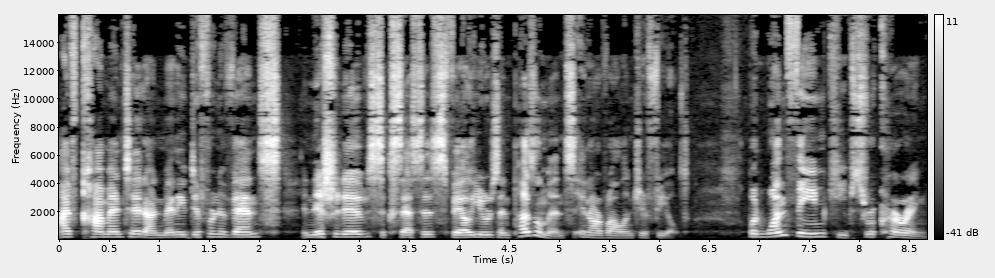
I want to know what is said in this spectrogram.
I've commented on many different events, initiatives, successes, failures, and puzzlements in our volunteer field. But one theme keeps recurring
